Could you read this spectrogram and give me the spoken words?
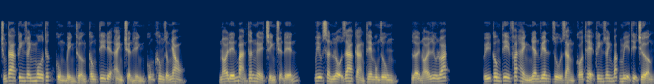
chúng ta kinh doanh mô thức cùng bình thường công ty điện ảnh truyền hình cũng không giống nhau. Nói đến bản thân nghề chính chuyện đến, wilson lộ ra càng thêm ung dung, lời nói lưu loát. Quý công ty phát hành nhân viên dù rằng có thể kinh doanh bắc mỹ thị trường,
